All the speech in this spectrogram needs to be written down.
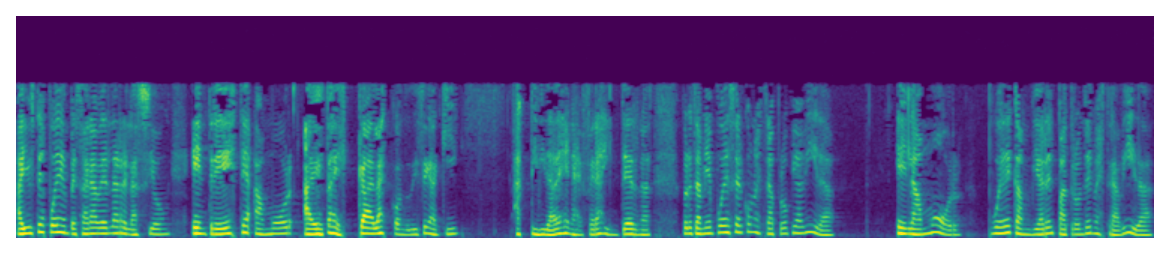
Ahí ustedes pueden empezar a ver la relación entre este amor a estas escalas, cuando dicen aquí actividades en las esferas internas, pero también puede ser con nuestra propia vida. El amor puede cambiar el patrón de nuestra vida.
